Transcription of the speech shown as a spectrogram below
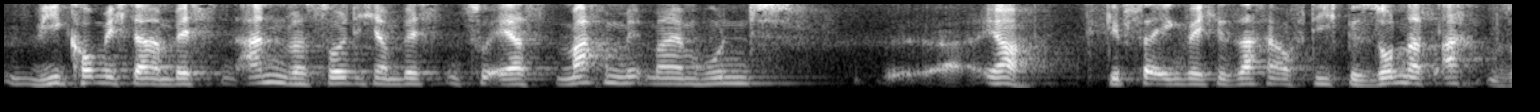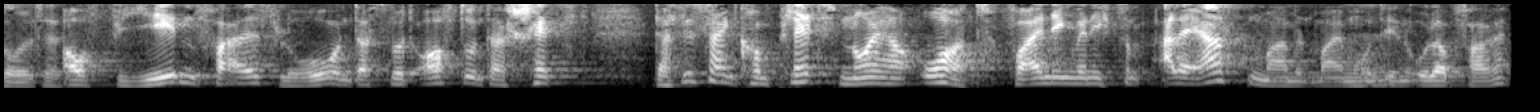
Wie komme ich da am besten an? Was sollte ich am besten zuerst machen mit meinem Hund? Äh, ja, Gibt es da irgendwelche Sachen, auf die ich besonders achten sollte? Auf jeden Fall, Flo. Und das wird oft unterschätzt. Das ist ein komplett neuer Ort. Vor allen Dingen, wenn ich zum allerersten Mal mit meinem mhm. Hund in den Urlaub fahre.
